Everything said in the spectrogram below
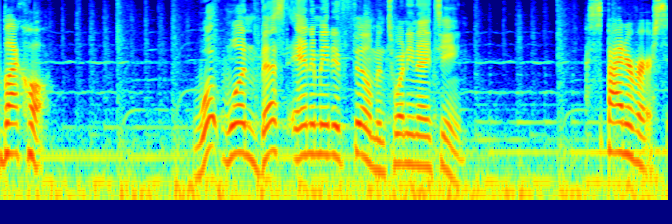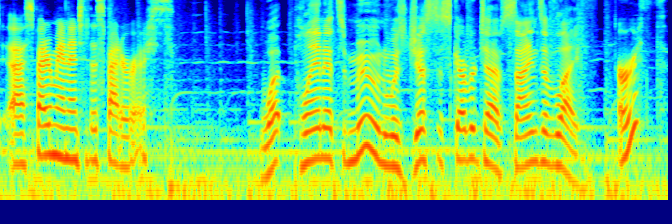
A black hole. What won Best Animated Film in 2019? Spider Verse. Uh, Spider Man into the Spider Verse. What planet's moon was just discovered to have signs of life? Earth.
